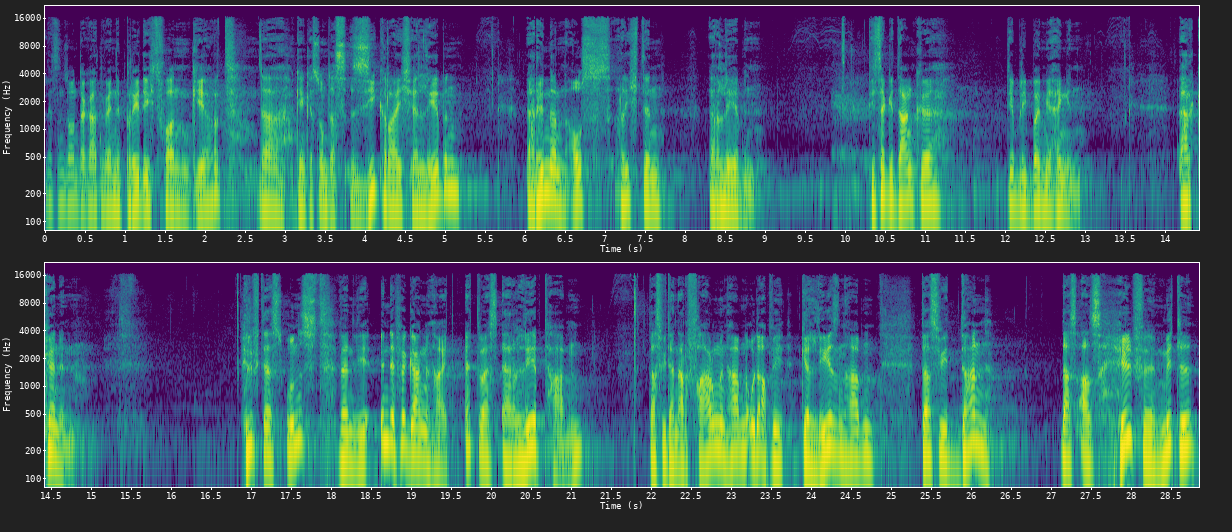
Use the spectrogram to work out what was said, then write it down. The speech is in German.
Letzten Sonntag hatten wir eine Predigt von Gerd. Da ging es um das siegreiche Leben, Erinnern, Ausrichten, Erleben. Dieser Gedanke, der blieb bei mir hängen. Erkennen. Hilft es uns, wenn wir in der Vergangenheit etwas erlebt haben, dass wir dann Erfahrungen haben oder ob wir gelesen haben, dass wir dann das als Hilfemittel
